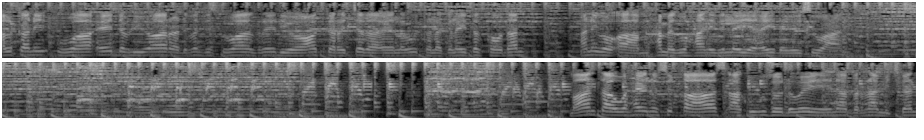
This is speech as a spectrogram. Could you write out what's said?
halkani waa a w r adventist world redio codka rajada ee lagu talagalay dadkoo dhan anigoo ah maxamed waxaan idin leeyahay dhegaysi wacan. Maanta waxaynu si qaas ah kugu soo dhoweynaynaa barnaamijkan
